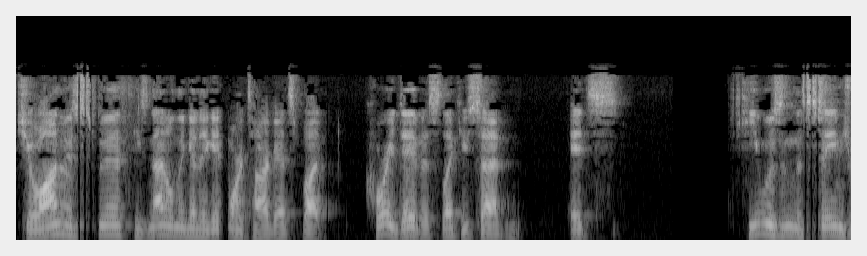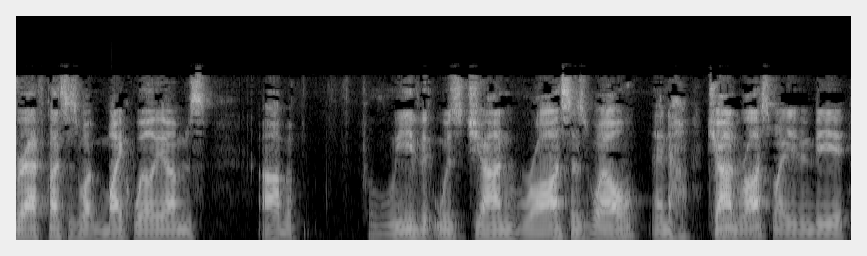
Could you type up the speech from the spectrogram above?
Jonnu Smith, he's not only going to get more targets, but Corey Davis, like you said, it's he was in the same draft class as what Mike Williams, um, I believe it was John Ross as well, and John Ross might even be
